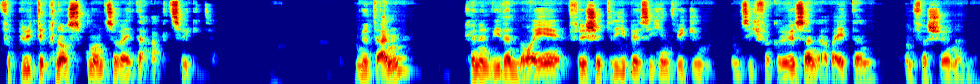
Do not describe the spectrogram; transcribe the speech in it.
verblühte Knospen und so weiter abzwickt. Nur dann können wieder neue, frische Triebe sich entwickeln und sich vergrößern, erweitern und verschönern.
